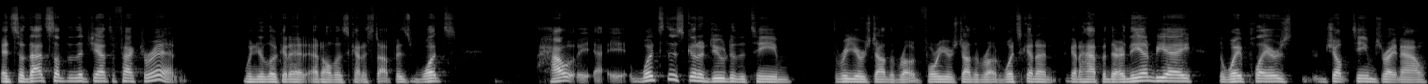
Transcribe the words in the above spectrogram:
and so that's something that you have to factor in when you're looking at, at all this kind of stuff is what's how eh, eh, what's this going to do to the team three years down the road, four years down the road? What's gonna gonna happen there? In the NBA, the way players jump teams right now,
